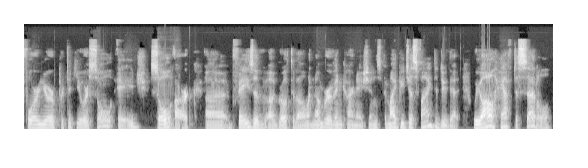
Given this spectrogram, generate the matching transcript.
for your particular soul age, soul mm. arc, uh, phase of uh, growth development, number of incarnations. It might be just fine to do that. We all have to settle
